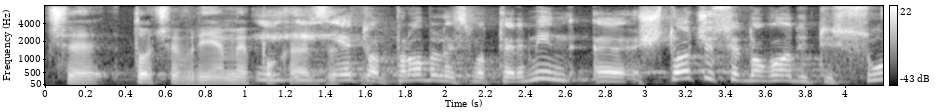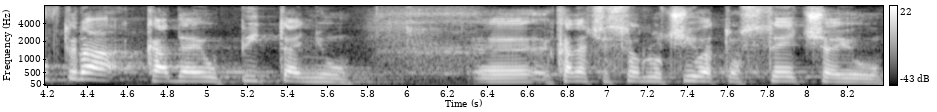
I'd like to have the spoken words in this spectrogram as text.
će, to će vrijeme pokazati. I, eto, probili smo termin. E, što će se dogoditi sutra kada je u pitanju e, kada će se odlučivati o stečaju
